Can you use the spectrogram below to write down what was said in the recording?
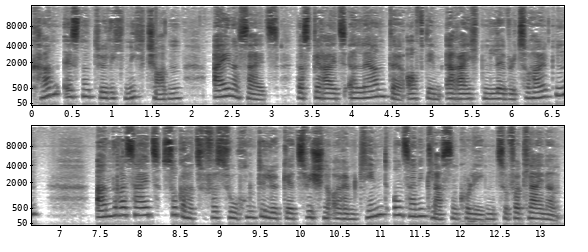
kann es natürlich nicht schaden, einerseits das bereits Erlernte auf dem erreichten Level zu halten andererseits sogar zu versuchen, die Lücke zwischen eurem Kind und seinen Klassenkollegen zu verkleinern.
